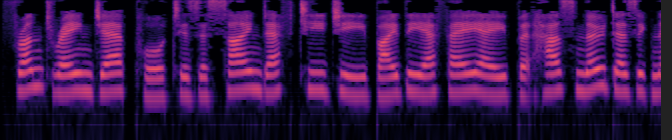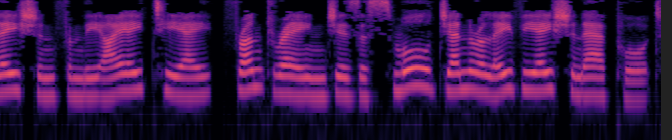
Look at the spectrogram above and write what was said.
Front Range Airport is assigned FTG by the FAA but has no designation from the IATA. Front Range is a small general aviation airport,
